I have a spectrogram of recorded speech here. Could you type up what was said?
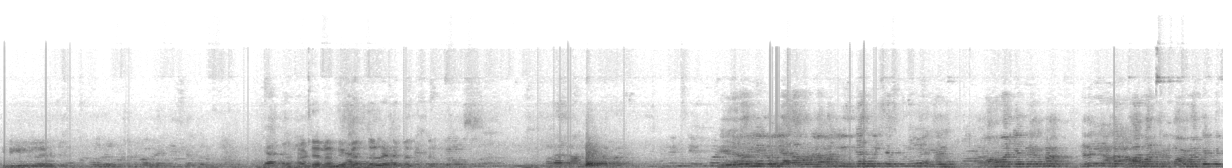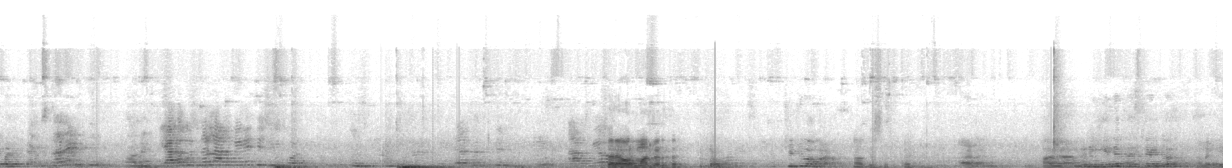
ఇంకా క్లియర్ అవుతుంది గ్లేర్ వస్తుంది. తిరిగి ఇలా వచ్చి- అటే రండి. మీ పెద్దోళ్ళు అంటే పెద్ద పిల్లలు మీరు ఎలా ఉన్నామో ఇంకా తీసేసుకుని మొహమ్మద్ చెప్పమ్మా మొహమ్మద్ మొహమ్మద్ చెప్పండి అది సార్ ఎవరు మాట్లాడతారు ఓకే సార్ రైట్. అలాగే.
